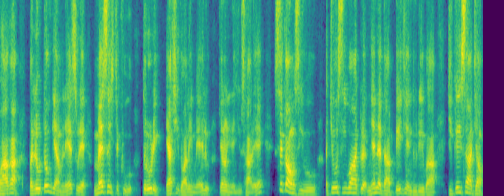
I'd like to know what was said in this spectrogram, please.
ဘာကဘယ်လိုတုံ့ပြန်မလဲဆိုတဲ့ message တစ်ခုကိုသူတို့တွေရရှိသွားလိမ့်မယ်လို့ကျွန်တော်အနေနဲ့ယူဆတယ်စစ်ကောင်စီကိုအကျိုးစီးပွားအတွက်မျက်နှာသာပေးခြင်းသူတွေပါဒီကိစ္စကြောင့်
